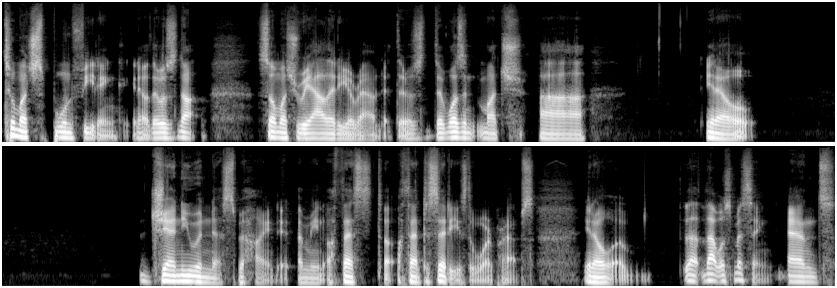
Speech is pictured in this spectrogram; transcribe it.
too much spoon feeding. You know, there was not so much reality around it. There was there wasn't much uh, you know genuineness behind it. I mean, authentic- authenticity is the word, perhaps. You know, that that was missing, and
